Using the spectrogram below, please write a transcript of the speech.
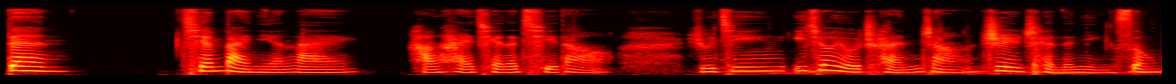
但千百年来航海前的祈祷，如今依旧有船长至诚的吟诵。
